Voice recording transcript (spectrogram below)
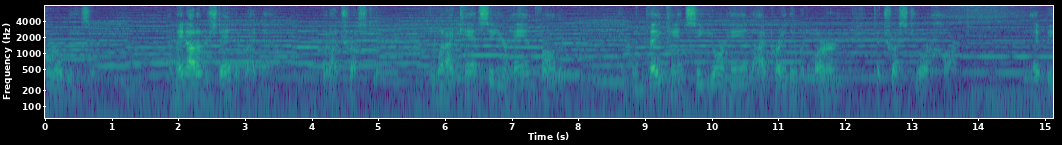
for a reason. I may not understand it right now, but I trust you. And when I can't see your hand, Father, when they can't see your hand, I pray they would learn to trust your heart and be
